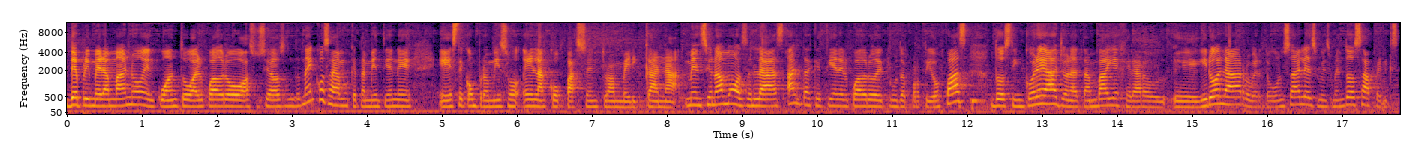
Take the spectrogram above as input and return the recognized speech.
de primera mano en cuanto al cuadro asociado Santaneco. Sabemos que también tiene este compromiso en la Copa Centroamericana. Mencionamos las altas que tiene el cuadro del Club Deportivo FAS, Dustin Corea, Jonathan Valle, Gerardo eh, Girola, Roberto González, Luis Mendoza, Félix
